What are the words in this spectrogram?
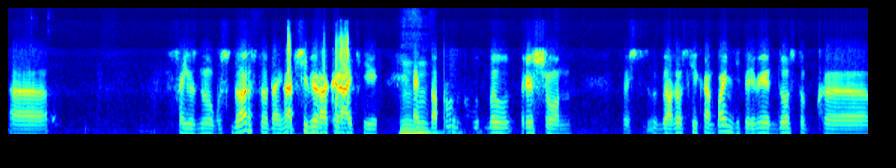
э, союзного государства, да, и вообще бюрократии. Mm-hmm. Этот вопрос был, был решен. То есть белорусские компании теперь имеют доступ к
